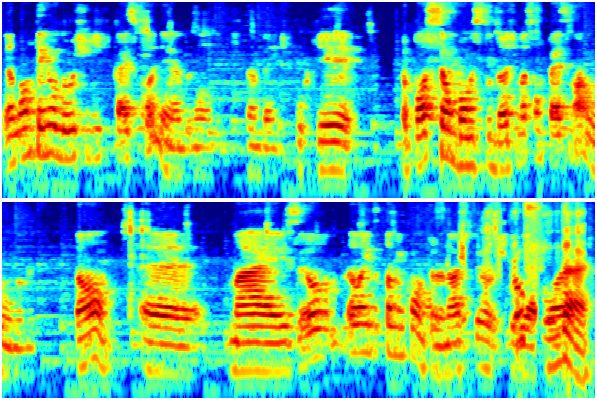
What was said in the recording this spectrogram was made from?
eu não tenho luxo de ficar escolhendo, né? Também, porque eu posso ser um bom estudante, mas sou um péssimo aluno, né? Então, é, mas eu, eu ainda tô me encontrando. Eu acho que eu. Profunda.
